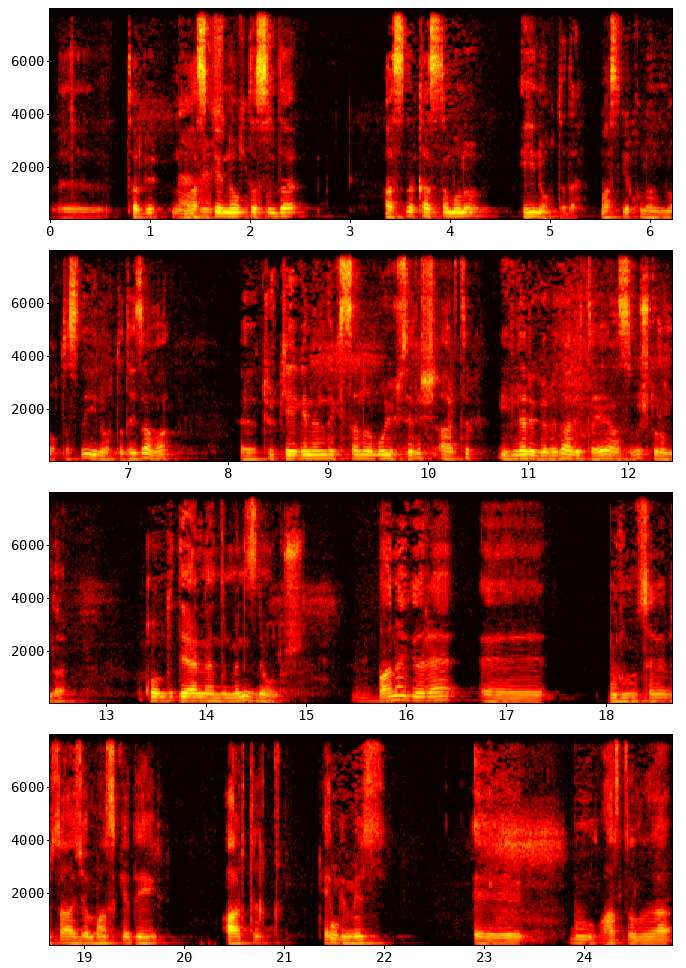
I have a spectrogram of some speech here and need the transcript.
Ee, tabii Neredeyse maske noktasında aslında Kastamonu iyi noktada. Maske kullanım noktasında iyi noktadayız ama e, Türkiye genelindeki sanırım o yükseliş artık illere göre de haritaya yansımış durumda. Bu konuda değerlendirmeniz ne olur? Bana göre e, bunun sebebi sadece maske değil. Artık hepimiz e, bu hastalığa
